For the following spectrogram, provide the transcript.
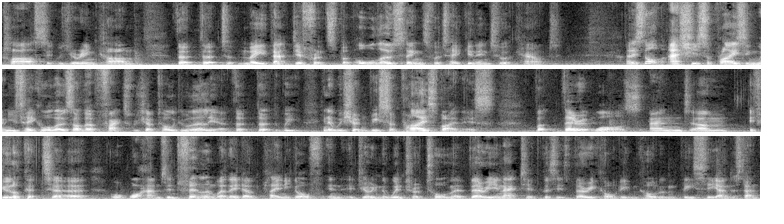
class, it was your income, that, that made that difference. But all those things were taken into account. And it's not actually surprising when you take all those other facts which I've told you earlier that, that we, you know, we shouldn't be surprised by this. but there it was. And um, if you look at uh, what happens in Finland, where they don't play any golf in, during the winter at all, and they're very inactive because it's very cold, even colder than BC, I understand.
